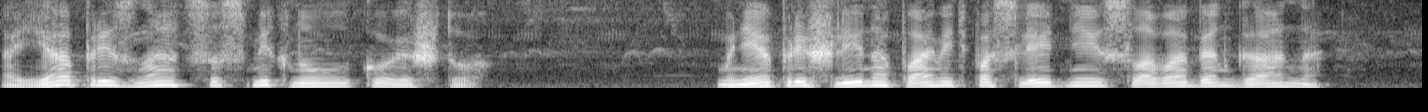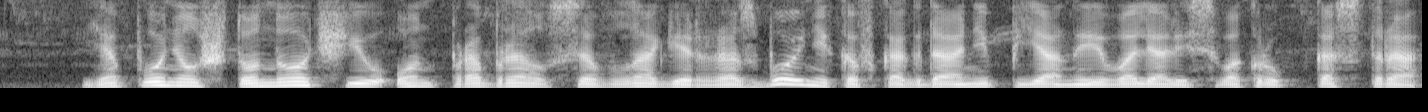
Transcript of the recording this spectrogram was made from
А я, признаться, смекнул кое-что. Мне пришли на память последние слова Бенганна — я понял, что ночью он пробрался в лагерь разбойников, когда они пьяные валялись вокруг костра,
